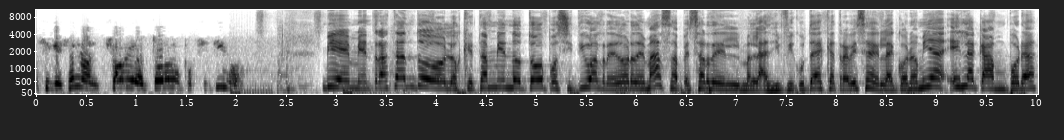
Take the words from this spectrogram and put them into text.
Así que yo no, yo veo todo positivo. Bien, mientras tanto, los que están viendo todo positivo alrededor de Massa, a pesar de las dificultades que atraviesa la economía, es la cámpora,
